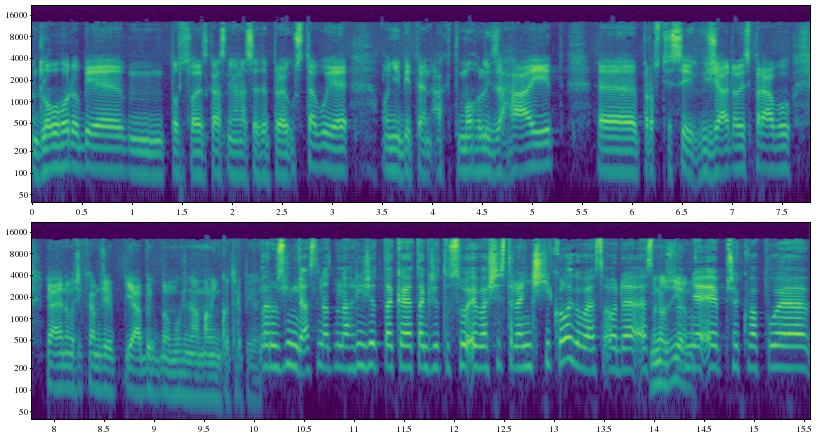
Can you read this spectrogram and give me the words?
eh, dlouhodobě, hm, poslanecká sněmovna se teprve ustavuje, oni by ten akt mohli zahájit, eh, prostě si vyžádali zprávu. Já jenom říkám, že já bych byl možná malinko trpělivý. Rozumím, dá se na to nahlížet také, takže to jsou i vaši straničtí kolegové z ODS Mnozí, to mě i překvapuje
